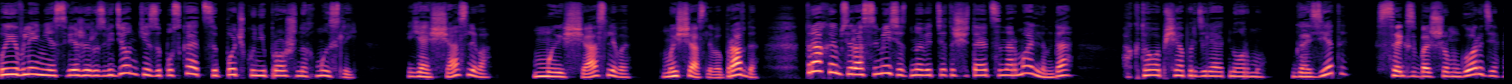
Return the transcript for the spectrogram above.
Появление свежей разведенки запускает цепочку непрошенных мыслей. «Я счастлива? Мы счастливы? Мы счастливы, правда? Трахаемся раз в месяц, но ведь это считается нормальным, да? А кто вообще определяет норму? Газеты? Секс в большом городе?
